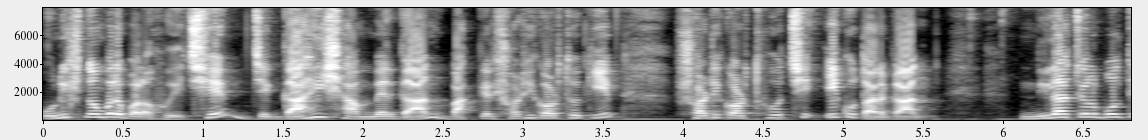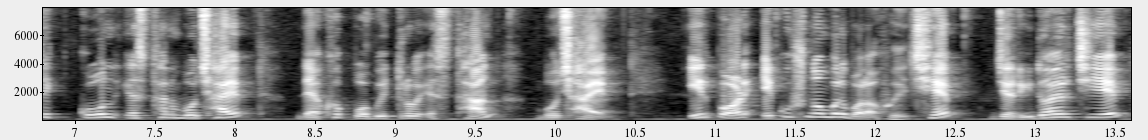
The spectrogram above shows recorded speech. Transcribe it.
উনিশ নম্বরে বলা হয়েছে যে গাহি সাম্যের গান বাক্যের সঠিক অর্থ কি? সঠিক অর্থ হচ্ছে একতার গান। নীলাচল বলতে কোন স্থান বোঝায়? দেখো, পবিত্র স্থান বোঝায়। এরপর একুশ নম্বরে বলা হয়েছে যে হৃদয়ের চেয়ে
